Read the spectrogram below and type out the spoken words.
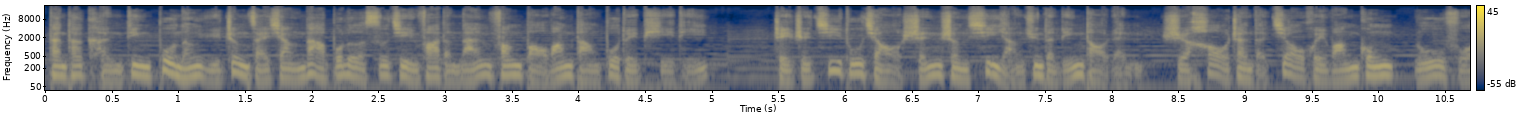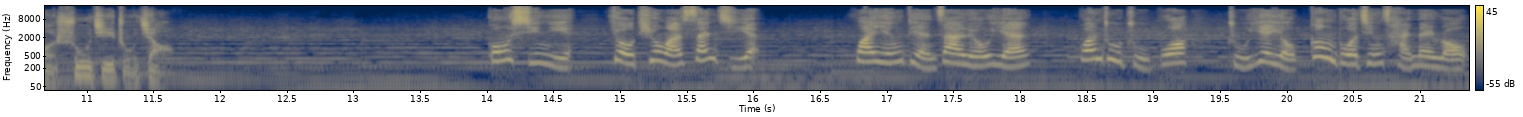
但他肯定不能与正在向那不勒斯进发的南方保王党部队匹敌。这支基督教神圣信仰军的领导人是好战的教会王公卢佛书记主教。恭喜你又听完三集，欢迎点赞、留言、关注主播，主页有更多精彩内容。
